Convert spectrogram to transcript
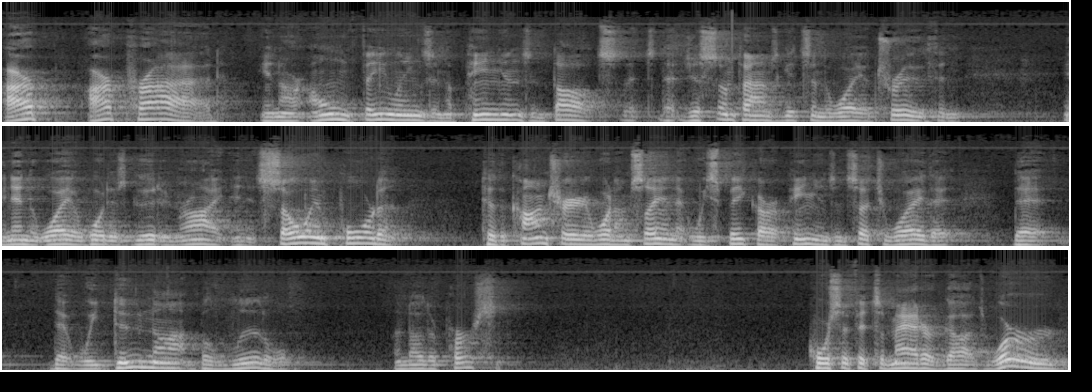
Our, our pride in our own feelings and opinions and thoughts that, that just sometimes gets in the way of truth and, and in the way of what is good and right. And it's so important to the contrary of what I'm saying that we speak our opinions in such a way that, that, that we do not belittle another person. Of course, if it's a matter of God's Word,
